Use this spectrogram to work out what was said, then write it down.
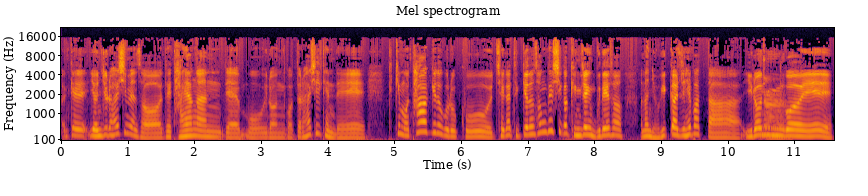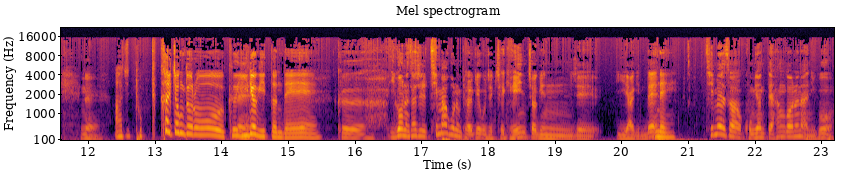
이렇게 연주를 하시면서 되게 다양한 이제 뭐 이런 것들을 하실 텐데 특히 뭐 타악기도 그렇고 제가 듣기에는 성대 씨가 굉장히 무대에서 아, 난 여기까지 해봤다 이런 아. 거에 네. 아주 독특할 정도로 그 네. 이력이 있던데 그 이거는 사실 팀하고는 별개고 제 개인적인 이제 이야기인데 네. 팀에서 공연 때 한 거는 아니고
